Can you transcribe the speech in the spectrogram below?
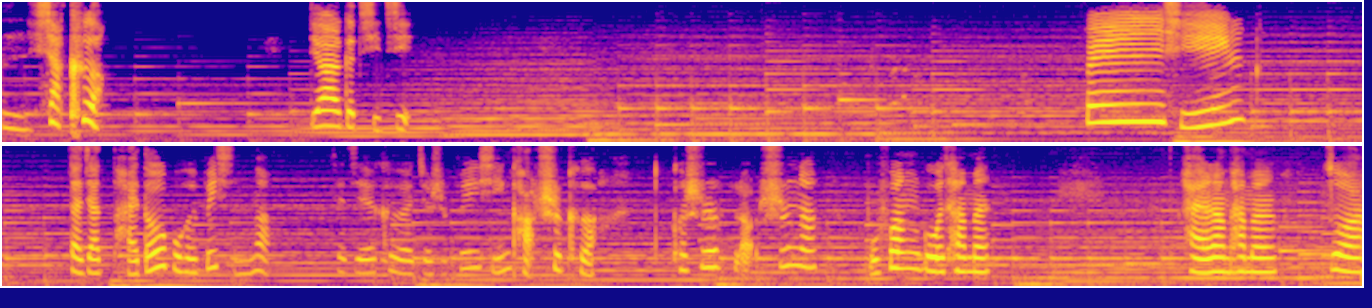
嗯，下课。”第二个奇迹，飞行。大家还都不会飞行呢，这节课就是飞行考试课。可是老师呢，不放过他们。还让他们做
